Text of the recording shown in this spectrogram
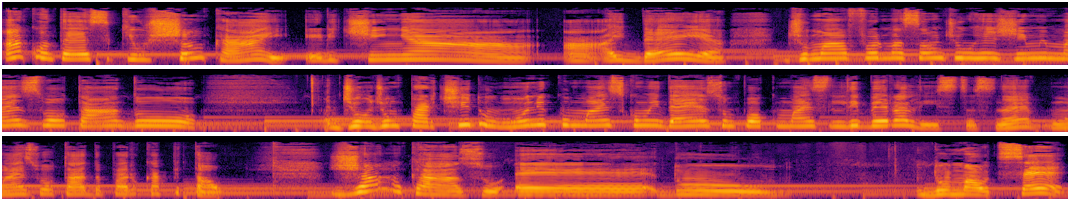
Acontece que o Shanghai ele tinha a, a ideia de uma formação de um regime mais voltado de, de, um partido único, mas com ideias um pouco mais liberalistas, né? mais voltada para o capital. Já no caso é, do, do Mao Tse,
